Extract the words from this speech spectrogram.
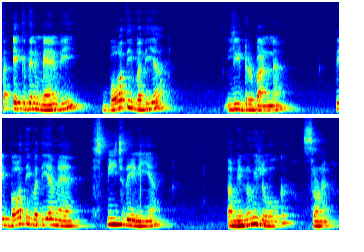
ਤਾਂ ਇੱਕ ਦਿਨ ਮੈਂ ਵੀ ਬਹੁਤ ਹੀ ਵਧੀਆ ਲੀਡਰ ਬਣਨਾ ਤੇ ਬਹੁਤ ਹੀ ਵਧੀਆ ਮੈਂ ਸਪੀਚ ਦੇਣੀ ਆ। ਤਾਂ ਮੈਨੂੰ ਵੀ ਲੋਕ ਸੁਣਨ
